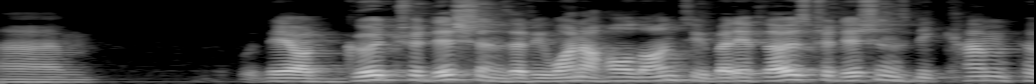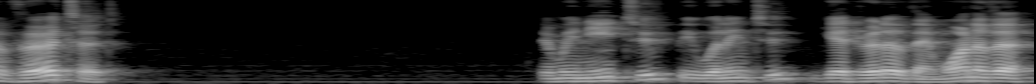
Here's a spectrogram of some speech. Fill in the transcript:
Um, there are good traditions that we want to hold on to, but if those traditions become perverted, then we need to be willing to get rid of them. One of the,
